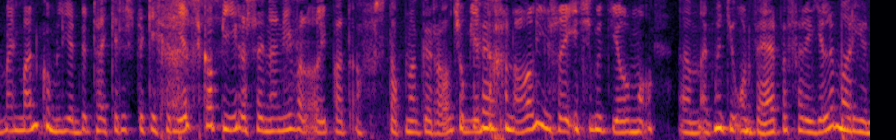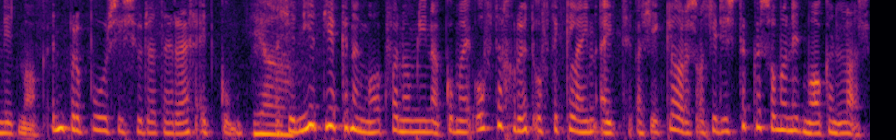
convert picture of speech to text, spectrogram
My man kom leen baie keer 'n stukkie gereedskap hier as hy nou nie wil al die pad afstap na garage om een te gaan haal nie, hy iets moet heel maak. Um, ek moet die ontwerpe vir 'n hele marionet maak in proporsie sodat hy reg uitkom. Ja. As jy nie 'n tekening maak van hom nie, dan kom hy of te groot of te klein uit. As jy klaar is, as jy die stukke sommer net maak en las,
